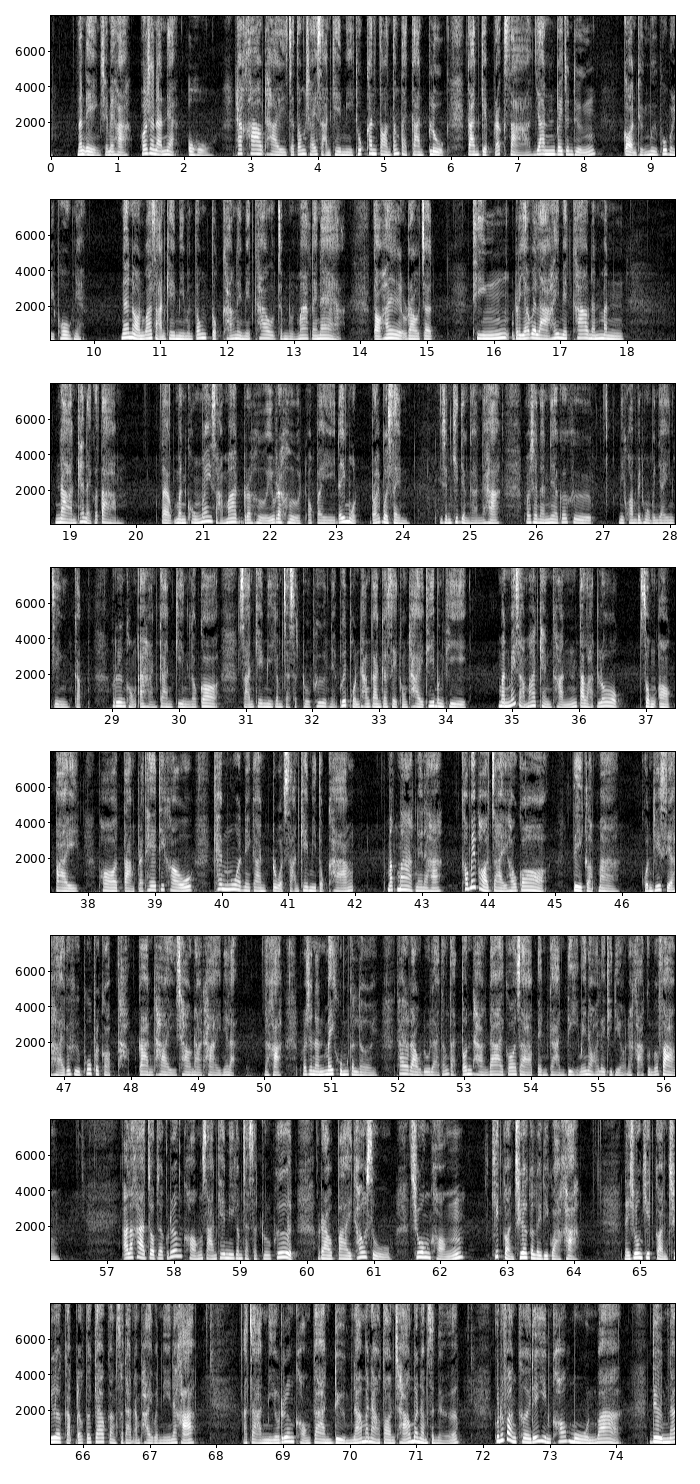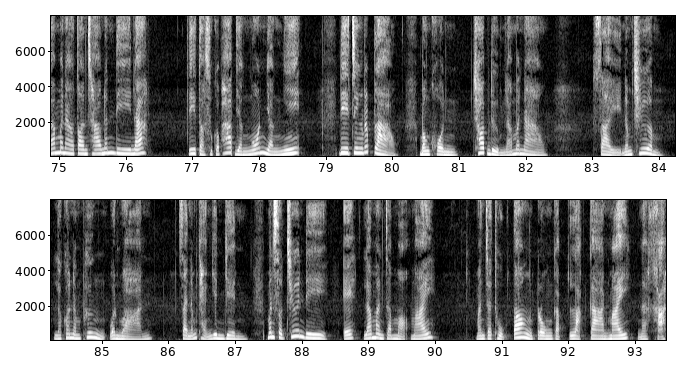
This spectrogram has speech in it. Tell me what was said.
นั่นเองใช่ไหมคะ เพราะฉะนั้นเนี่ยโอ้โหถ้าข้าวไทยจะต้องใช้สารเคมีทุกขั้นตอนตั้งแต่การปลูก การเก็บรักษายันไปจนถึง ก่อนถึงมือผู้บริโภคเนี่ย แน่นอนว่าสารเคมีมันต้องตกค้างในเม็ดข้าวจำนวนมากแน่ๆ ต่อให้เราจะทิ้งระยะเวลาให้เม็ดข้าวนั้นมันนานแค่ไหนก็ตาม แต่มันคงไม่สามารถระเหยระเหิดออกไปได้หมดร้อยเปอร์เซ็นต์ดิฉันคิดอย่างนั้นนะคะ เพราะฉะนั้นเนี่ยก็คือมีความเป็นห่วงเป็นใยจริง ๆ กับเรื่องของอาหารการกิน แล้วก็สารเคมีกำจัดศัตรูพืชเนี่ยพืชผลทางการเกษตรของไทยที่บางที มันไม่สามารถแข่งขันตลาดโลก ส่งออกไป พอต่างประเทศที่เขาเข้มงวดในการตรวจสารเคมีตกค้างมากๆเนี่ยนะคะเขาไม่พอใจเขาก็ตีกลับมา คนที่เสียหายก็คือผู้ประกอบการไทยชาวนาไทยนี่แหละนะคะ เพราะฉะนั้นไม่คุ้มกันเลย ถ้าเราดูแลตั้งแต่ต้นทางได้ก็จะเป็นการดีไม่น้อยเลยทีเดียวนะคะ คุณผู้ฟัง เอาละค่ะ จบจากเรื่องของสารเคมีกำจัดศัตรูพืช เราไปเข้าสู่ช่วงของคิดก่อนเชื่อกันเลยดีกว่าค่ะ ในช่วงคิดก่อนเชื่อกับดรแก้วกังสดานอัมภัยวันนี้นะคะ อาจารย์มีเรื่องของการดื่มน้ำมะนาวตอนเช้ามานำเสนอ คุณผู้ฟังเคยได้ยินข้อมูลว่า ดื่มน้ำมะนาวตอนเช้านั้นดีนะ ดีต่อสุขภาพอย่างง้นอย่างนี้ ดีจริงหรือเปล่า บางคนชอบดื่มน้ำมะนาว ใส่น้ำเชื่อม แล้วก็น้ำผึ้งหวานๆใส่น้ำแข็งเย็นๆมันสดชื่นดี เอ๊ะ แล้วมันจะเหมาะไหม มันจะถูกต้องตรงกับหลักการไหมนะคะ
